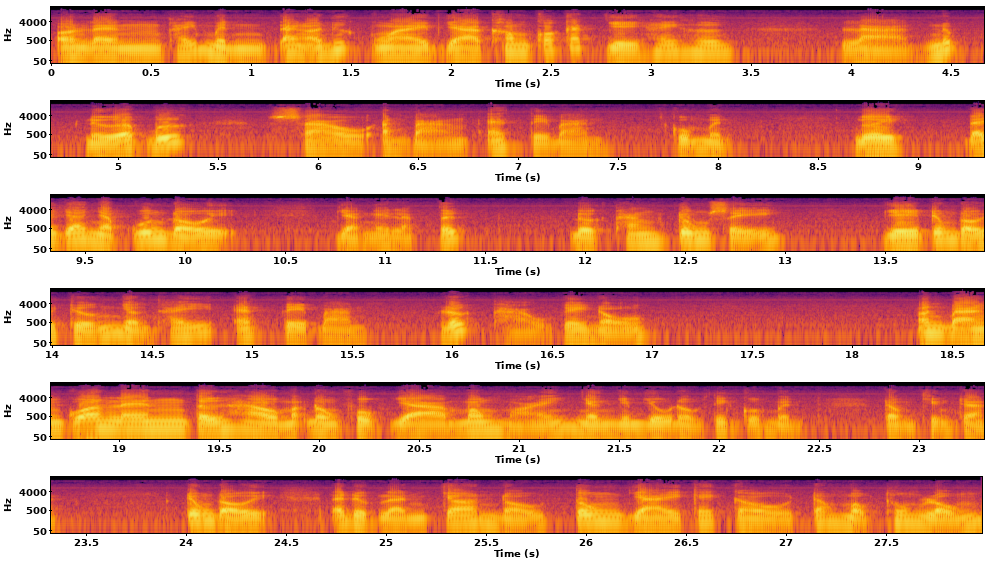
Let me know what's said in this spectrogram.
Online thấy mình đang ở nước ngoài và không có cách gì hay hơn là núp nửa bước sau anh bạn Esteban của mình. Người đã gia nhập quân đội và ngay lập tức được thăng trung sĩ vì trung đội trưởng nhận thấy Esteban rất thạo gây nổ. Anh bạn của anh Len tự hào mặc đồng phục và mong mỏi nhận nhiệm vụ đầu tiên của mình trong chiến tranh. Trung đội đã được lệnh cho nổ tung vài cây cầu trong một thung lũng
